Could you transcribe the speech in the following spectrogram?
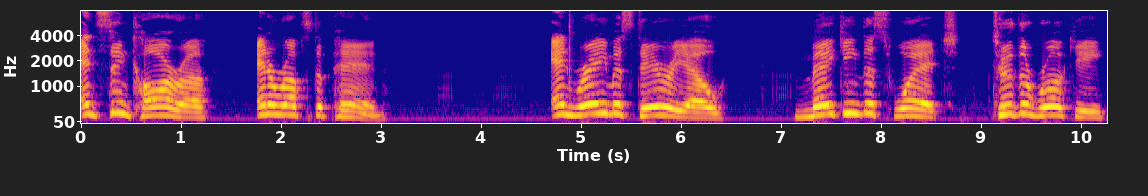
And Sin Cara interrupts the pin. And Rey Mysterio making the switch to the rookie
